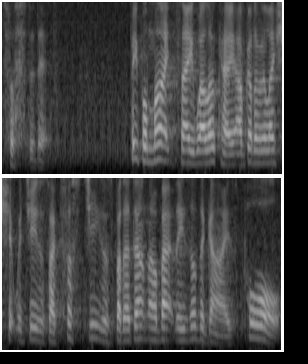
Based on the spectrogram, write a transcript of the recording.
trusted it. People might say, well, okay, I've got a relationship with Jesus, I trust Jesus, but I don't know about these other guys. Paul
